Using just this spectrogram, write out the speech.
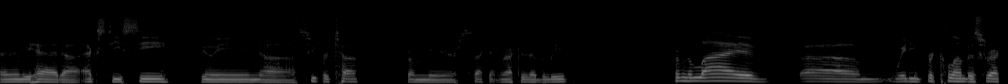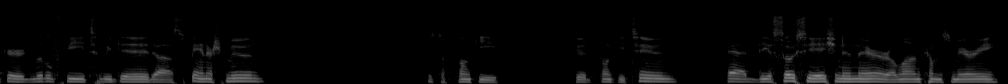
and then we had uh, XTC doing uh, Super-Tuff from their second record, I believe. From the live um, Waiting for Columbus record, Little Feat, we did uh, Spanish Moon. Just a funky, good funky tune. Had the Association in there, Along Comes Mary.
